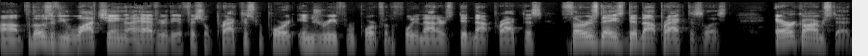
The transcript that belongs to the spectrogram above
Um, for those of you watching, I have here the official practice report, injury report for the 49ers. Did not practice. Thursdays did not practice list. Arik Armstead,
